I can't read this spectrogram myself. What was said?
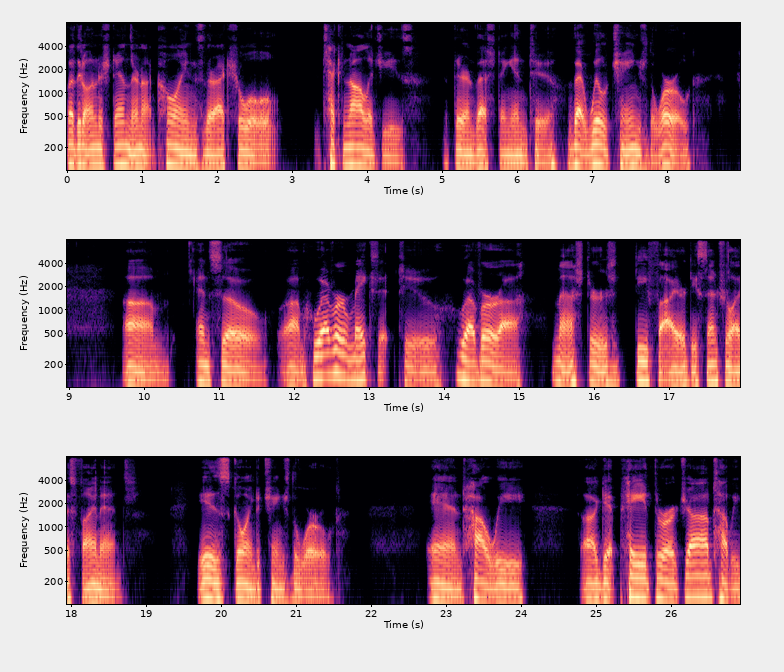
but they don't understand they're not coins. They're actual technologies that they're investing into that will change the world. Um, and so, um, whoever makes it to whoever uh, masters DeFi or decentralized finance is going to change the world. And how we uh, get paid through our jobs, how we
